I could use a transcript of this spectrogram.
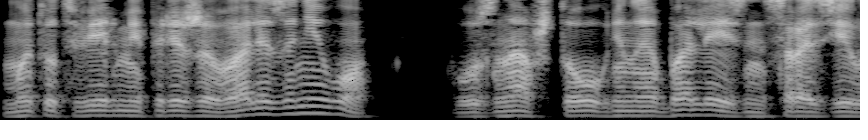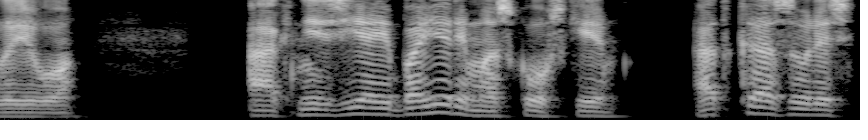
Мы тут вельми переживали за него, узнав, что огненная болезнь сразила его. А князья и бояре московские отказывались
